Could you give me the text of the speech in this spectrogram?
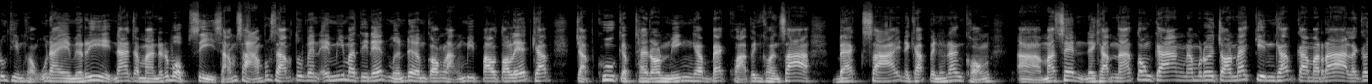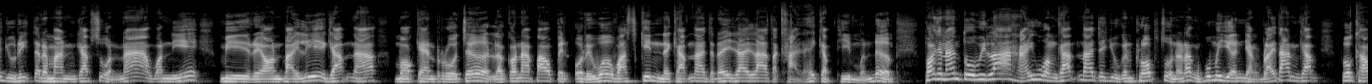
ลูกทีมของอุนายเอเมรี่น่าจะมาในระบบ 4-3-3 ผู้สาประตูเป็นเอมี่มาร์ติเนสเหมือนเดิมกองหลังมีเปาตอเลสครับจับคู่กับไทรอนมิงครับแบ็คขวาเป็นคอนซาแบ็คซ้ายนะครับเป็นทางด้านของอ่ามาเส้นนะครับนะตรงกลางนำมาโดยจอห์นแม็กกินครับกามาร่าแล้วก็ยูริเตอร์มันครับส่วนหน้าวันนี้มีเรออนไบลี่ครับนะมอร์แกนโรเจอร์แล้วก็หน้าเป้าเป็นโอเ i เวอร์วัสกินนะครับน่าจะได้ได้ล่าตะข่ายให้กับทีมเหมือนเดิม เพราะฉะนั้นตัววิลล่าหายห่วงครับน่าจะอยู่กันครบส่วนทางด้านของผู้ไม่เยือนอย่างไบรตันครับพวกเขา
